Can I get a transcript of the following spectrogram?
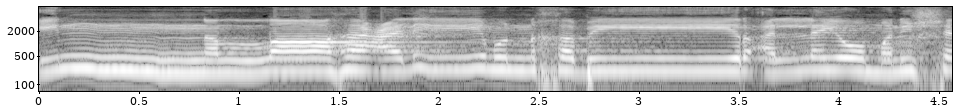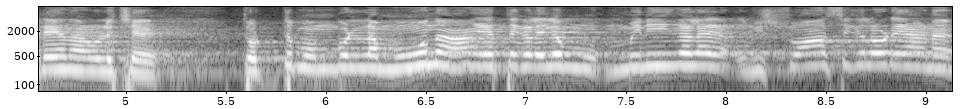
إن الله عليم خبير അല്ലയോ മനുഷ്യരെ എന്നാണ് വിളിച്ച് തൊട്ട് മുമ്പുള്ള മൂന്ന് ആയത്തുകളിലും മിനിങ്ങളെ വിശ്വാസികളോടെയാണ്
